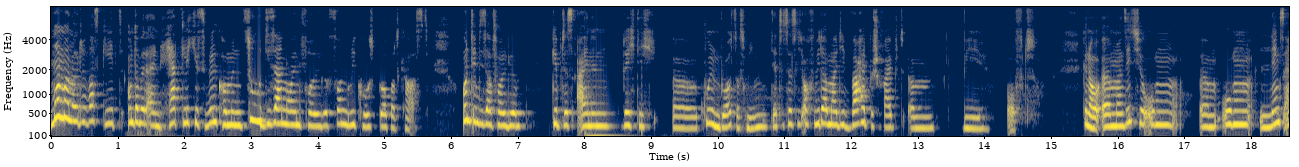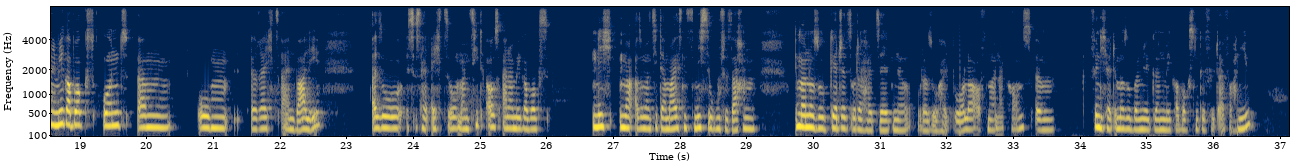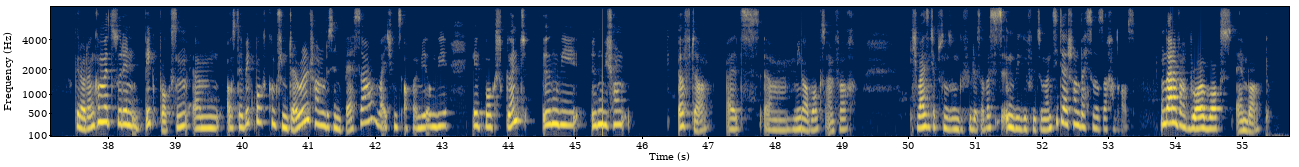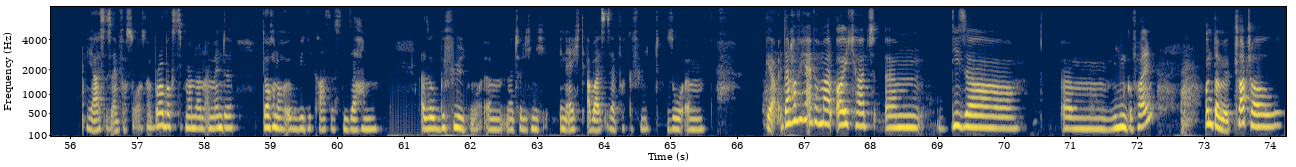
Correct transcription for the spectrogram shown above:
Moin moin Leute, was geht? Und damit ein herzliches Willkommen zu dieser neuen Folge von Rico's Bro Podcast. Und in dieser Folge gibt es einen richtig äh, coolen Brawl Stars Meme, der tatsächlich auch wieder mal die Wahrheit beschreibt, ähm, wie oft. Genau, äh, man sieht hier oben, ähm, oben links eine Megabox und ähm, oben rechts ein Barley. Also es ist halt echt so, man zieht aus einer Megabox nicht immer, also man zieht da meistens nicht so gute Sachen immer nur so Gadgets oder halt seltene oder so halt Brawler auf neuen Accounts. Ähm, Finde ich halt immer so bei mir gönnen Megaboxen gefühlt einfach nie. Genau, dann kommen wir zu den Big Boxen. Ähm, aus der Big Box kommt schon Daryl schon ein bisschen besser, weil ich finde es auch bei mir irgendwie, Big Box gönnt irgendwie, irgendwie schon öfter als ähm, Megabox einfach. Ich weiß nicht, ob es nur so ein Gefühl ist, aber es ist irgendwie gefühlt so. Man zieht da schon bessere Sachen draus. Und dann einfach Brawlbox Amber. Ja, es ist einfach so. Aus einer Brawlbox zieht man dann am Ende doch noch irgendwie die krassesten Sachen. Also gefühlt nur. Ähm, natürlich nicht in echt, aber es ist einfach gefühlt so. Ähm, ja, dann hoffe ich einfach mal, euch hat ähm, dieser ähm, Meme gefallen. Und damit, ciao, ciao.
